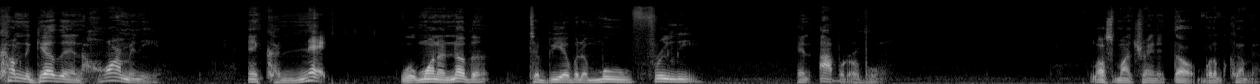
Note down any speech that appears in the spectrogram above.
come together in harmony and connect with one another to be able to move freely and operable. Lost my train of thought, but I'm coming.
